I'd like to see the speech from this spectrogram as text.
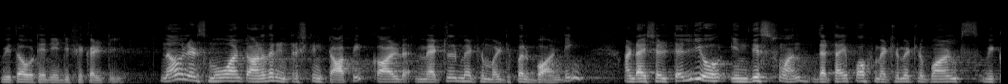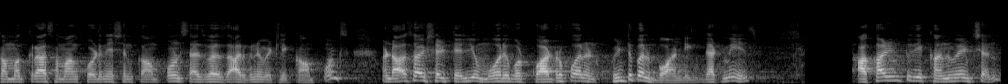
without any difficulty. Now let us move on to another interesting topic called metal metal multiple bonding and I shall tell you in this one the type of metal metal bonds we come across among coordination compounds as well as organometallic compounds. And also I shall tell you more about quadruple and quintuple bonding. That means according to the convention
